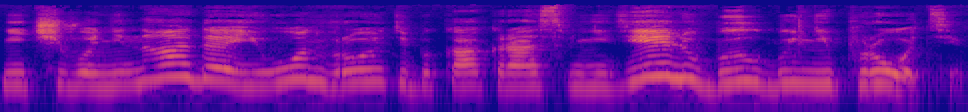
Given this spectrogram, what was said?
ничего не надо, и он вроде бы как раз в неделю был бы не против.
